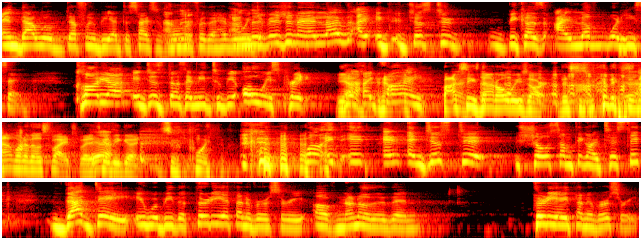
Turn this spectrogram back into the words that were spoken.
And that will definitely be a decisive and moment the, for the heavyweight the, division. And I love I it, just to because I love what he said. Claudia, it just doesn't need to be always pretty. Yeah, like no, fine. Boxing's not always art. This is this is not one of those fights, but it's yeah. gonna be good. It's a good point. well, it, it and, and just to show something artistic, that day it would be the 30th anniversary of none other than 38th anniversary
